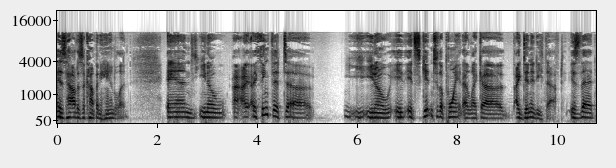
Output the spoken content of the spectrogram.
is how does a company handle it? And, you know, I, I think that, uh, y- you know, it, it's getting to the point at like uh, identity theft is that,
